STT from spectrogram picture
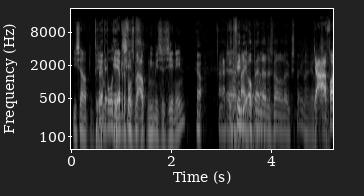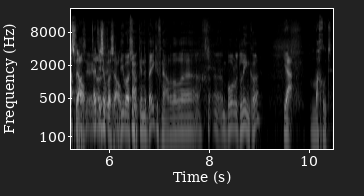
Die zijn op de drempel. de die hebben er volgens mij ook niet meer zo zin in. Ja. Ja, Eh, ik vind die Openda dus wel een leuk speler. Ja, gezegd. vast wel. Als- Dat is ook wel zo. Die was Ja. ook in de bekerfinale wel eh, een behoorlijk link hoor. Ja, maar goed.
